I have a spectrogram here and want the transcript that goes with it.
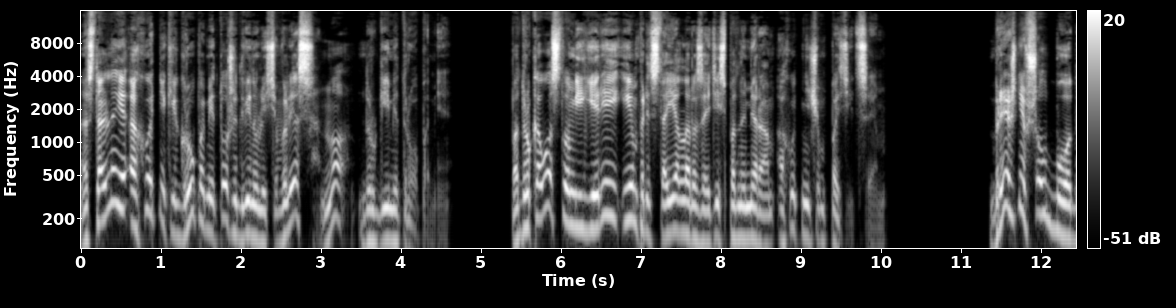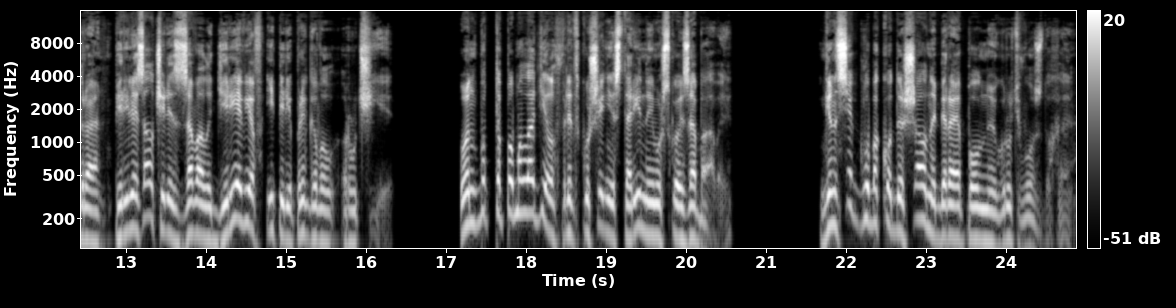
Остальные охотники группами тоже двинулись в лес, но другими тропами. Под руководством егерей им предстояло разойтись по номерам, охотничьим позициям. Брежнев шел бодро, перелезал через завалы деревьев и перепрыгивал ручьи. Он будто помолодел в предвкушении старинной мужской забавы. Генсек глубоко дышал, набирая полную грудь воздуха.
